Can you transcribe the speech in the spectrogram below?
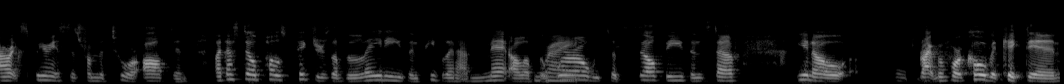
our experiences from the tour often. Like I still post pictures of the ladies and people that I've met all over the Right. world. We took selfies and stuff, you know, right before COVID kicked in.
